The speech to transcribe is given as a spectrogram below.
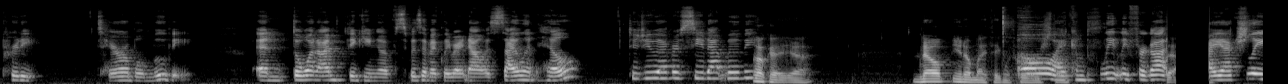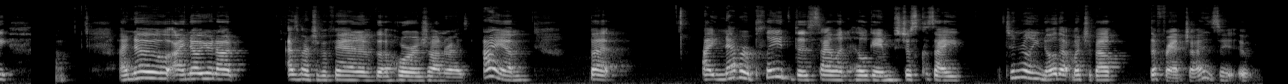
pretty terrible movie. And the one I'm thinking of specifically right now is Silent Hill. Did you ever see that movie? Okay, yeah. Nope, you know my thing with horror. Oh, stuff. I completely forgot. I actually, I know, I know you're not as much of a fan of the horror genre as I am, but I never played the Silent Hill games just because I didn't really know that much about the franchise. It, it,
